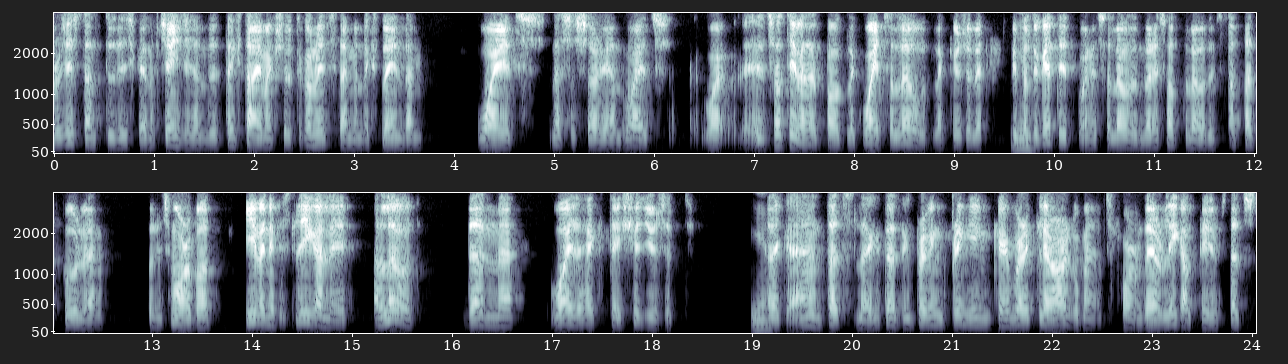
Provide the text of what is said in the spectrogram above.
resistant to these kind of changes, and it takes time actually to convince them and explain them why it's necessary and why it's why it's not even about like why it's allowed. Like usually people Yeah. do get it when it's allowed and when it's not allowed. It's not that cool, uh, but it's more about even if it's legally allowed, then uh, why the heck they should use it? Yeah. Like, and that's like that bringing bringing uh, very clear arguments for their legal teams. That's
